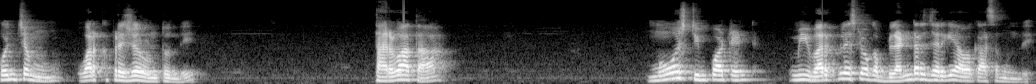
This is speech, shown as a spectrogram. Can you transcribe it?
కొంచెం వర్క్ ప్రెషర్ ఉంటుంది. తర్వాత మోస్ట్ ఇంపార్టెంట్ మీ వర్క్ ప్లేస్లో ఒక బ్లండర్ జరిగే అవకాశం ఉంది.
